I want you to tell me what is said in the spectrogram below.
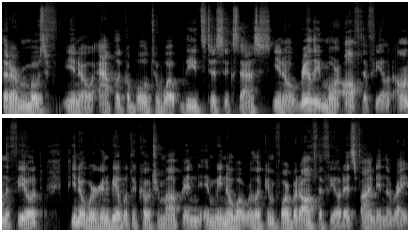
that are most you know applicable to what leads to success you know really more off the field. On the field you know we're going to be able to coach them up and, and we know what we're looking for but off the field it's finding the right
